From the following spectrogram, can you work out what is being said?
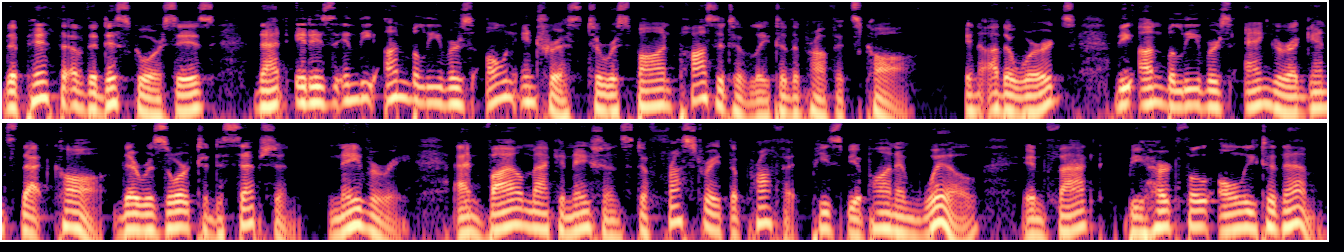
The pith of the discourse is that it is in the unbeliever's own interest to respond positively to the Prophet's call. In other words, the unbeliever's anger against that call, their resort to deception, knavery, and vile machinations to frustrate the Prophet, peace be upon him, will, in fact, be hurtful only to them.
